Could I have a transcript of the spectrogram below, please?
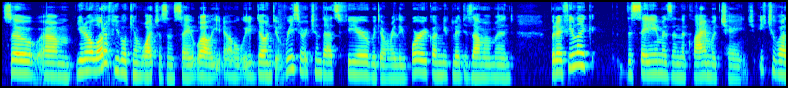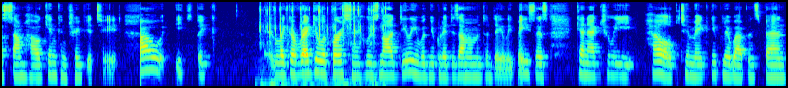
So, um, you know, a lot of people can watch us and say, well, you know, we don't do research in that sphere. We don't really work on nuclear disarmament. But I feel like the same as in the climate change, each of us somehow can contribute to it. How each, like, like a regular person who's not dealing with nuclear disarmament on a daily basis can actually help to make nuclear weapons ban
